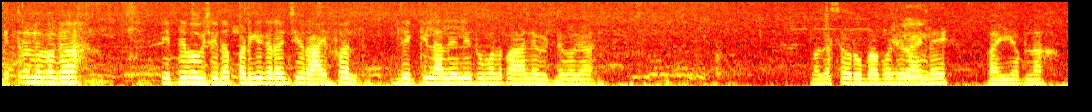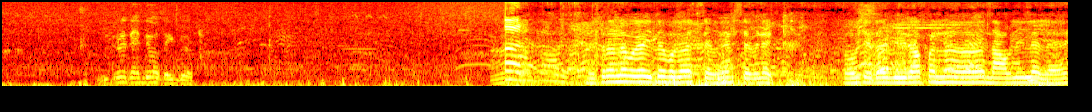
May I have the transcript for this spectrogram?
मित्रांनो बघा इथे बघू शकता पडगेकरांची रायफल देखील आलेली तुम्हाला पाहायला भेटते बघा. बघा सर उभामध्ये राहिलाय भाई आपला. मित्रांनो बघा इथे बघा सेवन एट सेवन एट बघू शकता विरा पण नाव लिहिलेलं आहे.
